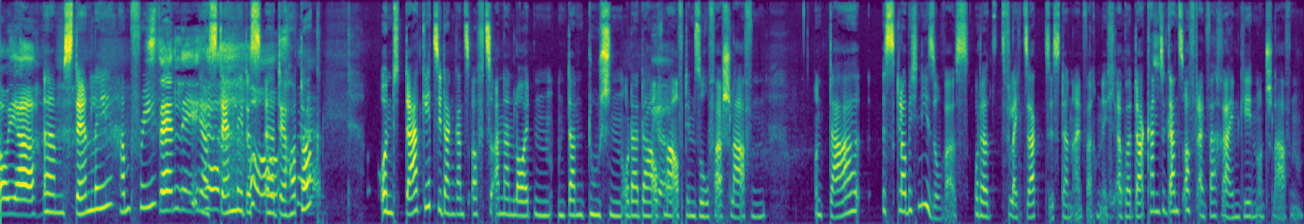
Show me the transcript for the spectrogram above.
oh ja. Ähm, Stanley Humphrey. Stanley. Ja, Stanley, das, äh, oh, äh, der Hotdog. Sad. Und da geht sie dann ganz oft zu anderen Leuten und dann duschen oder da auch ja. mal auf dem Sofa schlafen. Und da ist, glaube ich, nie sowas. Oder vielleicht sagt sie es dann einfach nicht. Ja. Aber da kann sie ganz oft einfach reingehen und schlafen.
